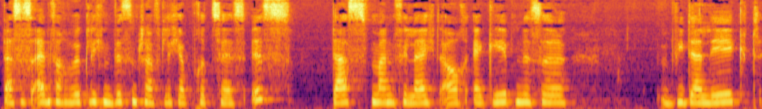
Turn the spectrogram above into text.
dass es einfach wirklich ein wissenschaftlicher Prozess ist, dass man vielleicht auch Ergebnisse widerlegt,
